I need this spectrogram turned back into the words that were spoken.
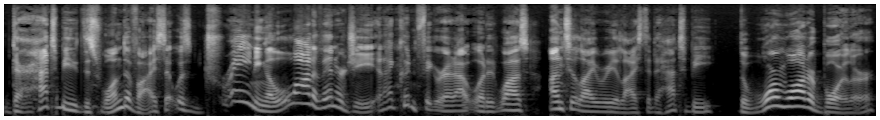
There had to be this one device that was draining a lot of energy, and I couldn't figure it out what it was until I realized that it had to be the warm water boiler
